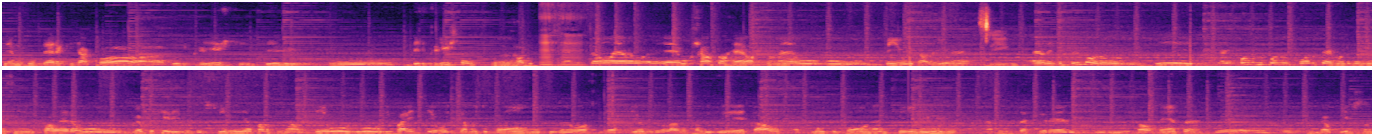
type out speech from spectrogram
temos o Derek Jacó, a Billy Christie, Billy, o Billy Crystal, o Uhum. Robert. Então é, o- é o Charlton Heston, né? O, o Ben Hood ali, né? Sim. É elenco primoroso. E, e aí quando, quando, quando pergunta pra mim assim, qual era o meu preferido dos filmes, eu falo assim, não, tem o, o de 48 que é muito bom, o Filho no Oscar Field, do Laurence Olivier e tal, é muito bom, né? Tem o do né, do José Pirelli de 90, que é o Mel Gibson,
